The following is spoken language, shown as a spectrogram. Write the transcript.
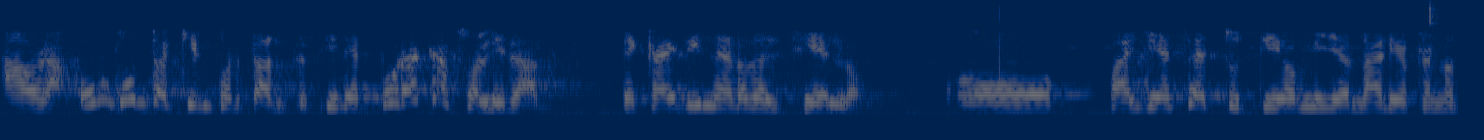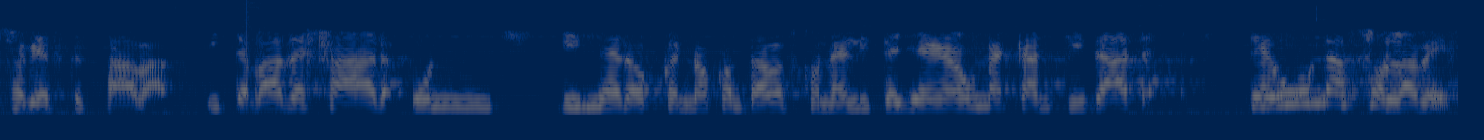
Ahora, un punto aquí importante, si de pura casualidad te cae dinero del cielo o fallece tu tío millonario que no sabías que estaba y te va a dejar un dinero que no contabas con él y te llega una cantidad de una sola vez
